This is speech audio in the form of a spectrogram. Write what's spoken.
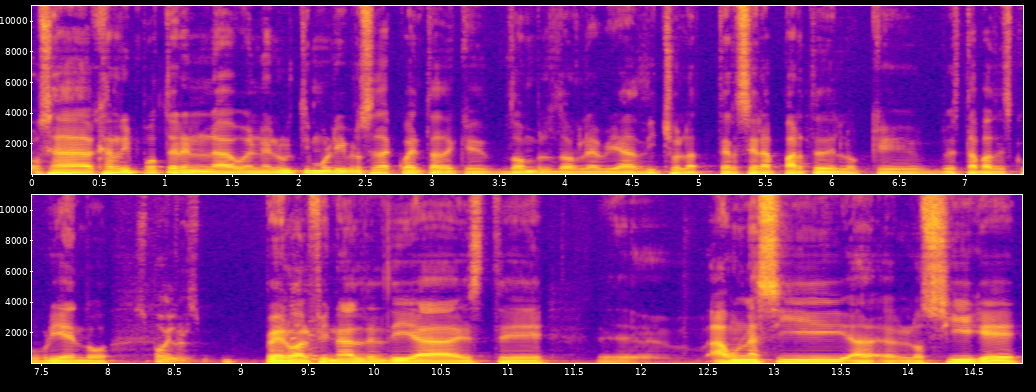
O sea, Harry Potter en, la, en el último libro se da cuenta de que Dumbledore le había dicho la tercera parte de lo que estaba descubriendo Spoilers. pero al final del día, este, eh, aún así a- lo sigue.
